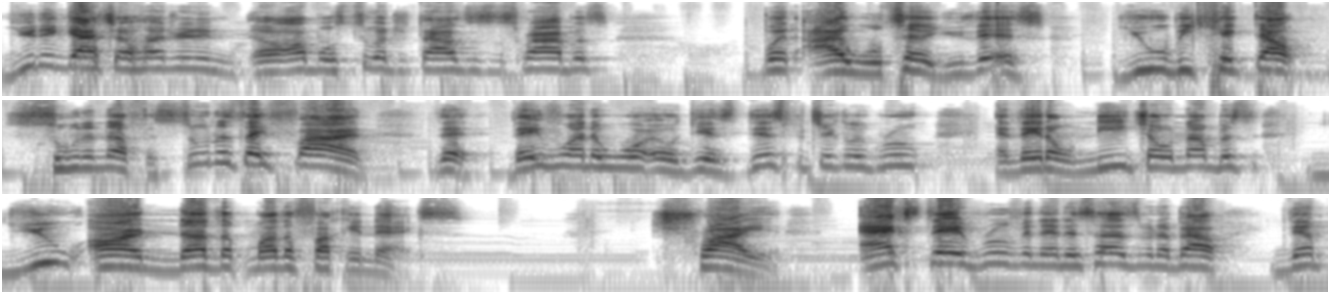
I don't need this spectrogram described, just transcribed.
you didn't got your 100 and uh, almost 200,000 subscribers but i will tell you this you will be kicked out soon enough. As soon as they find that they've won the war against this particular group and they don't need your numbers, you are another motherfucking next. Try it. Ask Dave Rubin and his husband about them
